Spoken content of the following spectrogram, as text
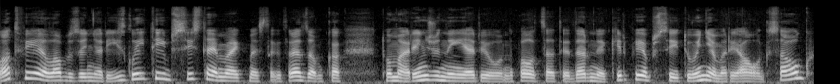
Latvijai, laba ziņa arī izglītības sistēmai. Mēs tagad redzam, ka tomēr inženieri un kvalificētie darbinieki ir pieprasīti, un viņiem arī algas aug.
